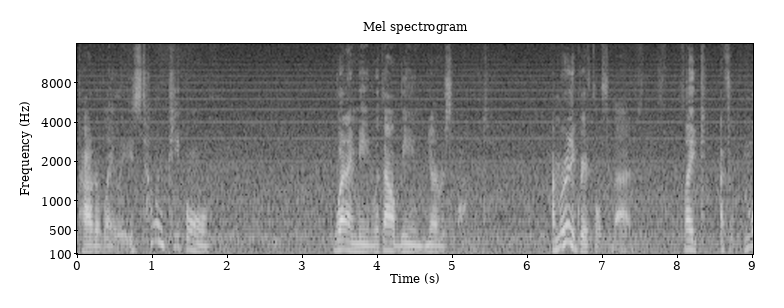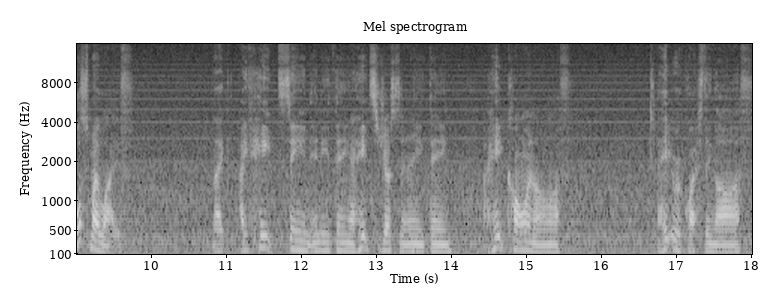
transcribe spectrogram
proud of lately is telling people what I mean without being nervous about it. I'm really grateful for that. Like, I've, most of my life, like, I hate saying anything, I hate suggesting anything, I hate calling off, I hate requesting off,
